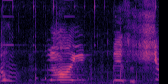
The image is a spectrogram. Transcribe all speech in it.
Oh. No, you piece of shit.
